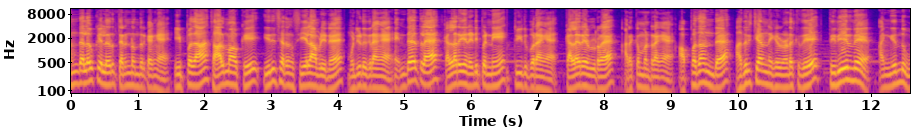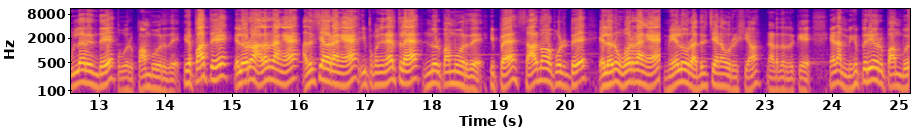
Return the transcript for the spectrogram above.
அந்த அளவுக்கு எல்லாரும் திரண்டு வந்திருக்காங்க. இப்பதான் சால்மாவுக்கு இறுதி சடங்கு செய்யலாம் அப்படின்னு முடிவெடுக்கிறாங்க. இந்த இடத்துல கல்லறையை ரெடி பண்ணி தூக்கிட்டு போறாங்க. கல்லறை உள்ள அடக்கம் பண்றாங்க. அப்பதான் இந்த அதிர்ச்சியான நிகழ்வு நடக்குது. திடீர்னு அங்கிருந்து உள்ள இருந்து ஒரு பாம்பு வருது. இதை பார்த்து எல்லாரும் அலறாங்க அதிர்ச்சி ஆகுறாங்க இப்ப இப்போ கொஞ்ச நேரத்தில் இன்னொரு பாம்பு வருது. இப்போ சால்மாவை போட்டுட்டு எல்லாரும் ஓடுறாங்க. மேலும் ஒரு அதிர்ச்சியான ஒரு விஷயம் நடந்துட்டு இருக்கு ஏன்னா மிகப்பெரிய ஒரு பாம்பு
